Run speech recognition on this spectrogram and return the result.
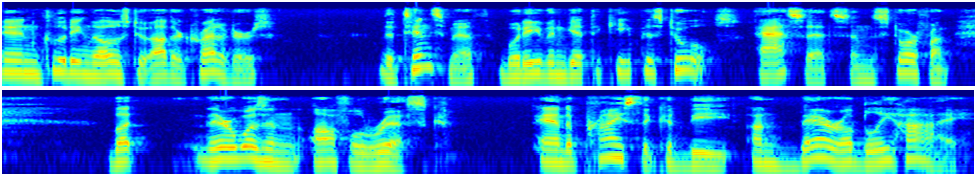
including those to other creditors. The tinsmith would even get to keep his tools, assets, and storefront. But there was an awful risk, and a price that could be unbearably high.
